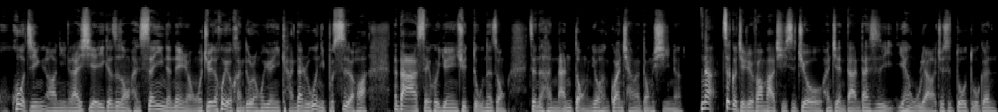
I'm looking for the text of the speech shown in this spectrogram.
霍金啊，你来写一个这种很生硬的内容，我觉得会有很多人会愿意看。但如果你不是的话，那大家谁会愿意去读那种真的很难懂又很官腔的东西呢？那这个解决方法其实就很简单，但是也很无聊，就是多读跟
